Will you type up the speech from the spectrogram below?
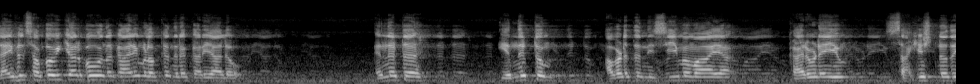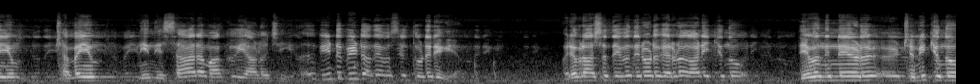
ലൈഫിൽ സംഭവിക്കാൻ പോകുന്ന കാര്യങ്ങളൊക്കെ നിനക്കറിയാലോ. എന്നിട്ട് എന്നിട്ടും അവിടുത്തെ നിസീമമായ കരുണയും സഹിഷ്ണുതയും ക്ഷമയും നീ നിസ്സാരമാക്കുകയാണോ ചെയ്യുന്നത്? വീണ്ടും വീണ്ടും അതേ അവസ്ഥയിൽ തുടരുകയാണ്. ഒരു പ്രാവശ്യം ദൈവം നിന്നോട് കരുണ കാണിക്കുന്നു ദൈവം നിന്നോട് ക്ഷമിക്കുന്നു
